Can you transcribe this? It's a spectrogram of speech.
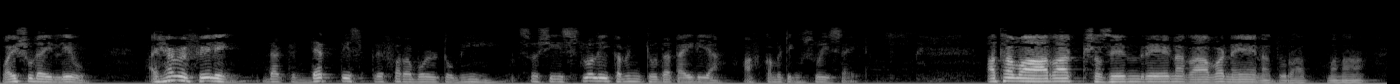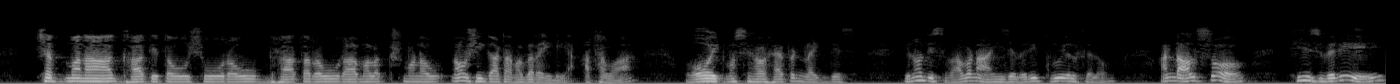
why should I live? I have a feeling that death is preferable to me. So she is slowly coming to that idea of committing suicide. अथवा राक्षसेन्द्रेण रावणेन दुरात्मना छद्मना घातितौ शूरौ भ्रातरौ रामलक्ष्मणौ now she got another idea athava oh it must have happened like this you know this ravana is a very cruel fellow and also he is very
